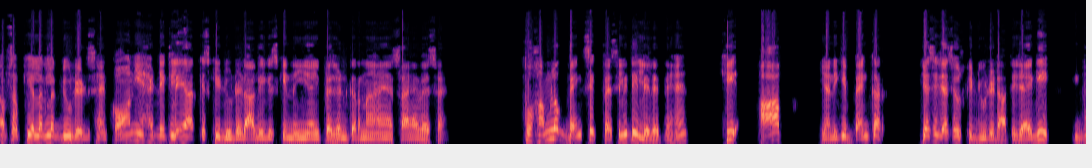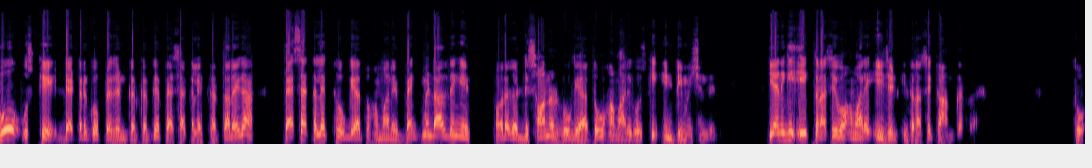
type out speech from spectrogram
अब सबकी अलग अलग ड्यू डेट्स हैं। कौन ये हेडेक ले यार? किसकी ड्यू डेट आगे, किसकी नहीं आई प्रेजेंट करना है, ऐसा है, वैसा है। तो हम लोग बैंक से एक फैसिलिटी ले लेते हैं कि आप, यानी कि बैंकर जैसे जैसे उसकी ड्यू डेट आती जाएगी, वो उसके डेटर को प्रेजेंट कर करके पैसा कलेक्ट करता रहेगा। पैसा कलेक्ट हो गया तो हमारे बैंक में डाल देंगे और अगर डिसऑनर हो गया तो हमारे को उसकी इंटीमेशन दे यानी कि एक तरह से वो हमारे एजेंट की तरह से काम कर रहा है। तो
